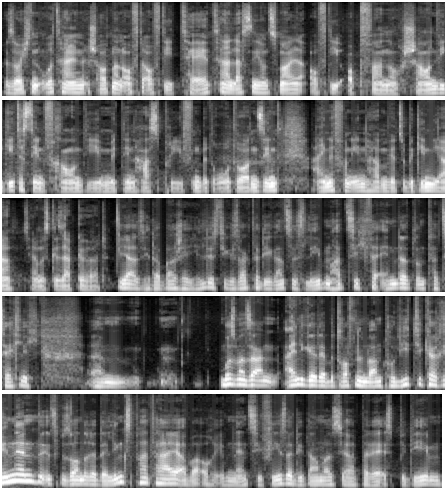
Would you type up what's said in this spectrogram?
Bei solchen Urteilen schaut man oft auf die Täter. Lassen Sie uns mal auf die Opfer noch schauen. Wie geht es den Frauen, die mit den Hassbriefen bedroht worden sind? Eine von ihnen haben wir zu Beginn ja, Sie haben es gesagt, gehört. Ja, Seda Baja Yildiz, die gesagt hat, ihr ganzes Leben hat sich verändert und tatsächlich ähm, muss man sagen, einige der Betroffenen waren Politikerinnen, insbesondere der Linkspartei, aber auch eben Nancy Faeser, die damals ja bei der SPD im,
